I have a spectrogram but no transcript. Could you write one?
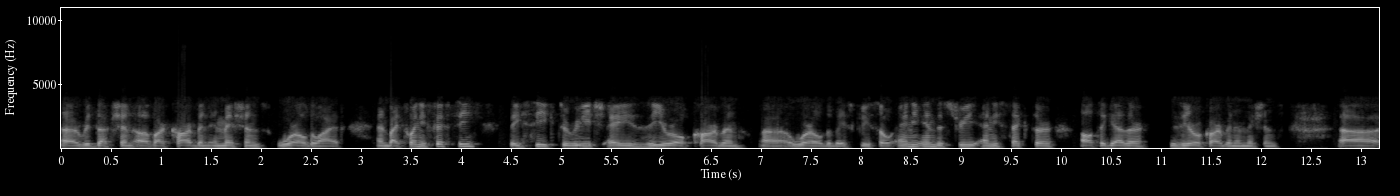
uh, reduction of our carbon emissions worldwide. And by 2050, they seek to reach a zero carbon uh, world, basically. So any industry, any sector altogether, zero carbon emissions. Uh,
